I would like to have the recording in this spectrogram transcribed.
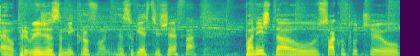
Evo, približio sam mikrofon na sugestiju šefa. Pa ništa, u svakom slučaju,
